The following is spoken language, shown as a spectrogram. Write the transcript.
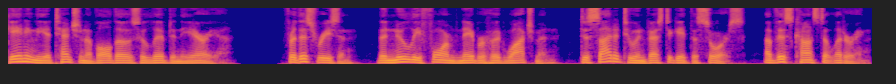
gaining the attention of all those who lived in the area. For this reason, the newly formed neighborhood watchman decided to investigate the source of this constant littering.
